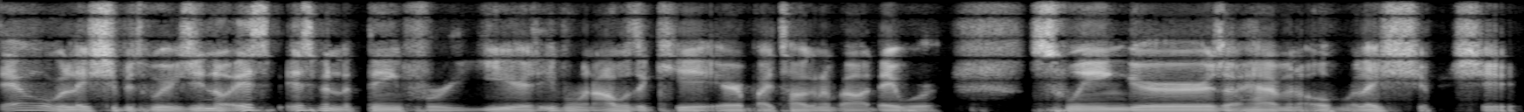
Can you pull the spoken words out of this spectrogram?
That whole relationship is weird. You know, it's it's been a thing for years. Even when I was a kid, everybody talking about they were swingers or having an open relationship and shit.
